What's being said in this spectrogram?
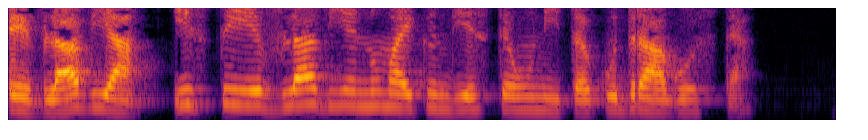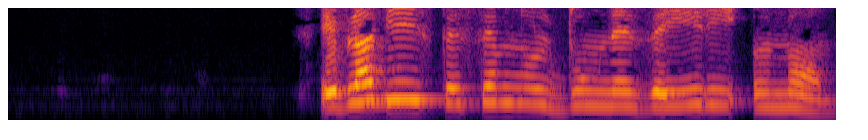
Evlavia este evlavie numai când este unită cu dragostea. Evlavia este semnul dumnezeirii în om.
